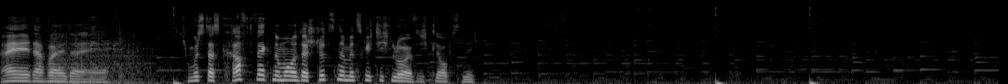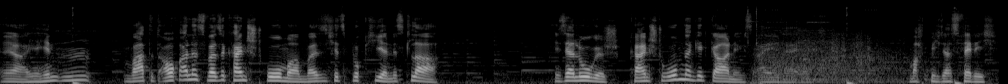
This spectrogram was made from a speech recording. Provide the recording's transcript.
Alter Falter, ey. Ich muss das Kraftwerk nochmal unterstützen, damit es richtig läuft. Ich glaub's nicht. Ja, hier hinten wartet auch alles, weil sie keinen Strom haben, weil sie sich jetzt blockieren, ist klar. Ist ja logisch. Kein Strom, dann geht gar nichts. Alter, ey. Macht mich das fertig.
